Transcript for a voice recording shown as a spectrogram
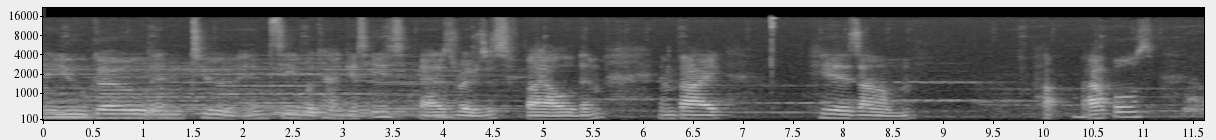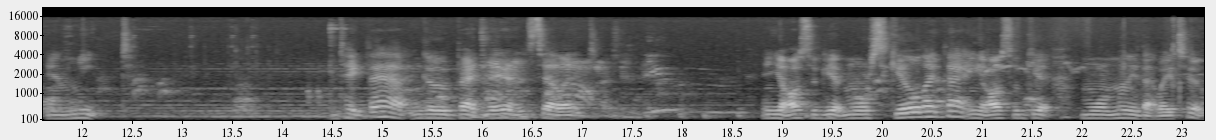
And you go into and see what kind of gifts he has. Roses. Buy all of them. And buy his um apples and meat take that and go back there and sell it. And you also get more skill like that, and you also get more money that way too.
